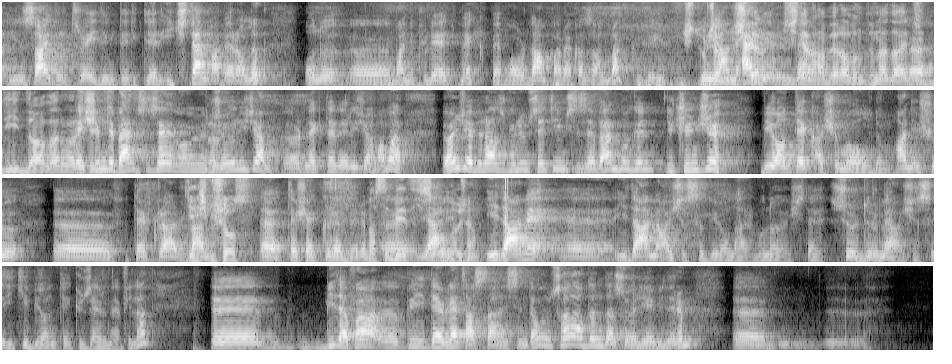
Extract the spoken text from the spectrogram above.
insider trading dedikleri içten haber alıp onu e, manipüle etmek ve oradan para kazanmak ve İşte hocam işten, her yerinde. işten haber alındığına dair ciddi iddialar var. E şimdi ben size o- söyleyeceğim, örnekte vereceğim ama önce biraz gülümseteyim size. Ben bugün üçüncü Biontech aşımı oldum. Hani şu e, tekrardan... Geçmiş olsun. Evet, teşekkür ederim. Nasıl bir E, etkisi oldu hocam? İdame, e, idame aşısı diyorlar bunu işte sürdürme aşısı iki Biontech üzerine filan. E, bir defa e, bir devlet hastanesinde, onun adını da söyleyebilirim. E,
